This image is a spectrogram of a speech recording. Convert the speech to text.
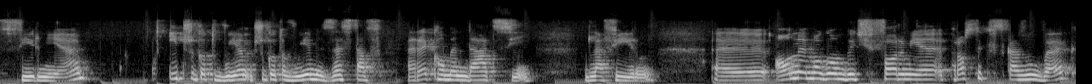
w firmie i przygotowujemy, przygotowujemy zestaw rekomendacji dla firm. E, one mogą być w formie prostych wskazówek,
